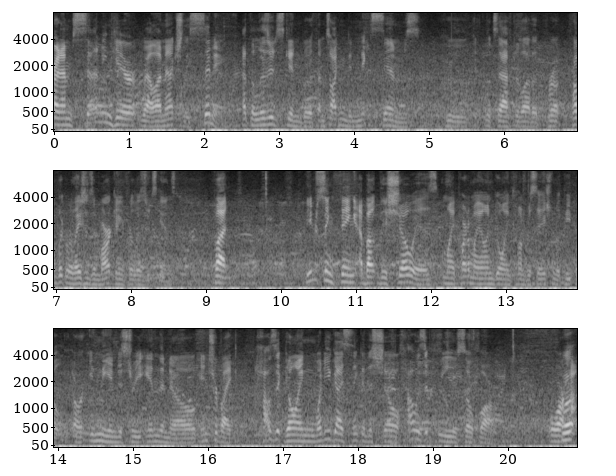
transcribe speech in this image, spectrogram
All right, I'm standing here, well, I'm actually sitting at the Lizard Skin booth. I'm talking to Nic Sims, who looks after a lot of public relations and marketing for Lizard Skins. But the interesting thing about this show is my part of my ongoing conversation with people or in the industry, in the know, Interbike. How's it going? What do you guys think of this show? How is it for you so far? Or well,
